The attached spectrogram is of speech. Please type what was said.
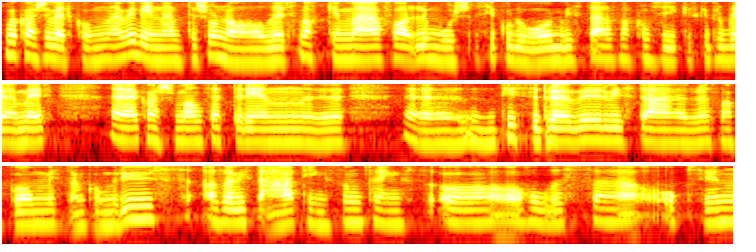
Hvor kanskje vedkommende vil innhente journaler, snakke med far eller mors psykolog hvis det er snakk om psykiske problemer. Eh, kanskje man setter inn tisseprøver hvis det er snakk om mistanke om rus. Altså Hvis det er ting som trengs å holdes oppsyn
